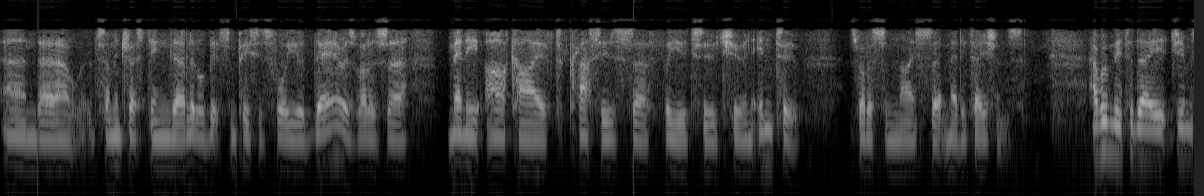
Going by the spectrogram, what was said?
and uh, some interesting uh, little bits and pieces for you there, as well as uh, many archived classes for you to tune into, as well as some nice uh, meditations. Have with me today Jim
